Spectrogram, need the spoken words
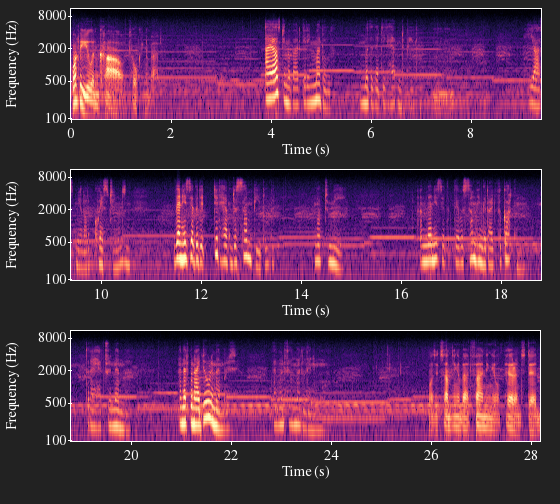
what are you and Carl talking about? I asked him about getting muddled and whether that did happen to people. Mm-hmm. He asked me a lot of questions, and then he said that it did happen to some people, but not to me. And then he said that there was something that I'd forgotten that I have to remember. And that when I do remember it, I won't feel muddled anymore. Was it something about finding your parents dead?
